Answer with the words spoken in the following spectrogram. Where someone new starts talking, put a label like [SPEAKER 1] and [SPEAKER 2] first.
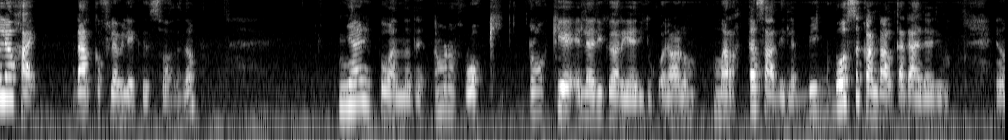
[SPEAKER 1] Hello hi. Dark of ലെവലിലേക്ക് സ്വാഗതം. ഞാനിപ്പോൾ വന്നത് നമ്മുടെ റോക്കി. റോക്കിയെ എല്ലാവർക്കും അറിയായിരിക്കും. ഒരാളും മറക്കാൻ സാധ്യതയില്ല. ബിഗ് ബോസ് കണ്ട ആൾക്കാർ ആരും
